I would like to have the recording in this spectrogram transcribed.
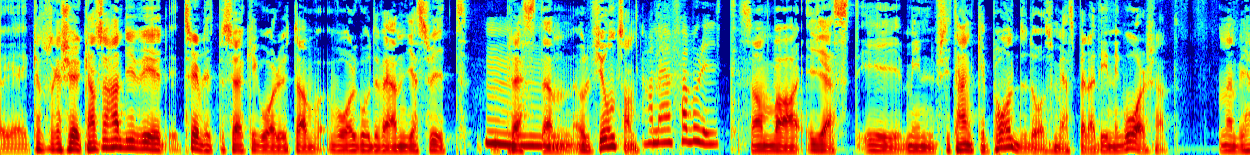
eh, katolska kyrkan så hade vi ett trevligt besök igår av vår gode vän jesuitprästen Mm. Ulf Jonsson. Han är en favorit. som var gäst i min Fritanke-podd då, som jag spelade in igår. Så att, men vi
